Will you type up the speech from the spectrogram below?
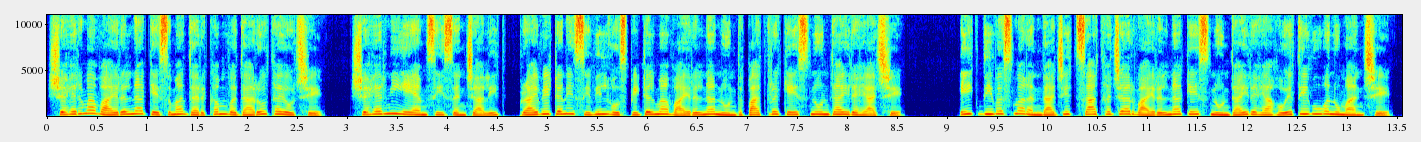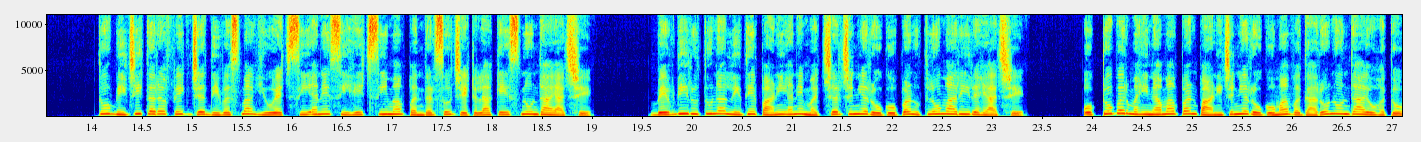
શહેરમાં વાયરલના કેસમાં ધરખમ વધારો થયો છે. શહેરની એએમસી સંચાલિત પ્રાઇવેટ અને સિવિલ હોસ્પિટલમાં વાયરલના નોંધપાત્ર કેસ નોંધાઈ રહ્યા છે. એક દિવસમાં અંદાજિત સાત હજાર વાયરલના કેસ નોંધાઈ રહ્યા હોય તેવું અનુમાન છે. તો બીજી તરફ એક જ દિવસમાં યુએચસી અને સીએચસીમાં પંદરસો જેટલા કેસ નોંધાયા છે. બેવડી ઋતુના લીધે પાણી અને મચ્છરજન્ય રોગો પણ ઉથલો મારી રહ્યા છે. ઓક્ટોબર મહિનામાં પણ પાણીજન્ય રોગોમાં વધારો નોંધાયો હતો.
